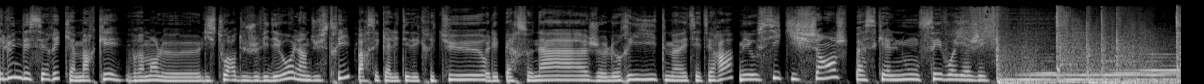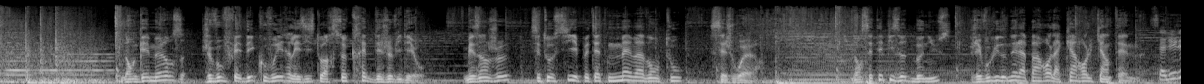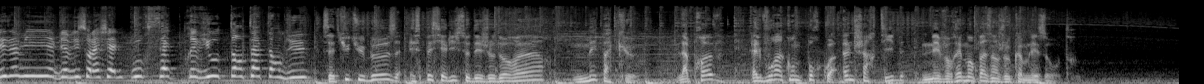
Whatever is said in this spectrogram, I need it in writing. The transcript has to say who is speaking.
Speaker 1: C'est l'une des séries qui a marqué vraiment l'histoire du jeu vidéo, l'industrie, par ses qualités d'écriture, les personnages, le rythme, etc. Mais aussi qui change parce qu'elle nous fait voyager.
Speaker 2: Dans Gamers, je vous fais découvrir les histoires secrètes des jeux vidéo. Mais un jeu, c'est aussi et peut-être même avant tout ses joueurs. Dans cet épisode bonus, j'ai voulu donner la parole à Carole Quinten.
Speaker 3: Salut les amis et bienvenue sur la chaîne pour cette preview tant attendue.
Speaker 2: Cette youtubeuse est spécialiste des jeux d'horreur, mais pas que. La preuve, elle vous raconte pourquoi Uncharted n'est vraiment pas un jeu comme les autres.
